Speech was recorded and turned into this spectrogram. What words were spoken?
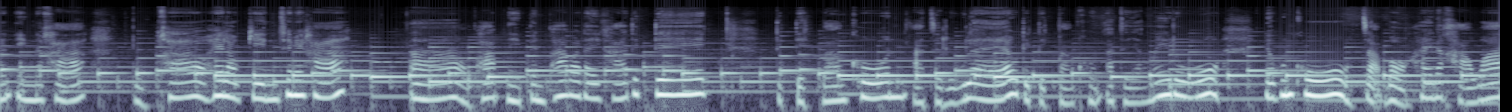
นั่นเองนะคะปลูกข้าวให้เรากินใช่ไหมคะอ้าวภาพนี้เป็นภาพอะไรคะเด็กๆ เด็กๆบางคนอาจจะรู้แล้ว เด็กๆ บางคนอาจจะยังไม่รู้ เดี๋ยวคุณครูจะบอกให้นะคะว่า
